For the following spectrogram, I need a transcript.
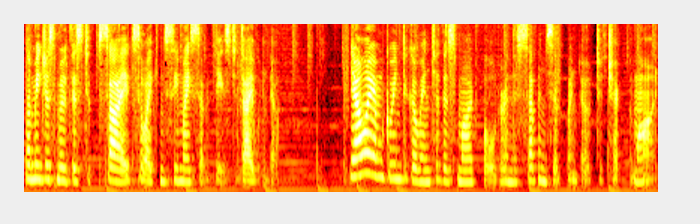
Let me just move this to the side so I can see my 7 days to die window. Now I am going to go into this mod folder in the 7-zip window to check the mod.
